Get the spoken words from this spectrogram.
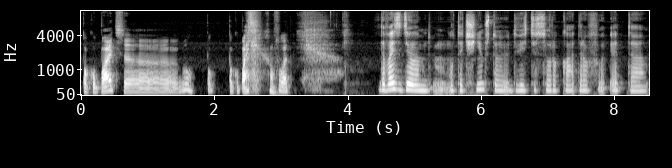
покупать, э, ну, покупать, вот. Давай сделаем, уточним, что 240 кадров это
